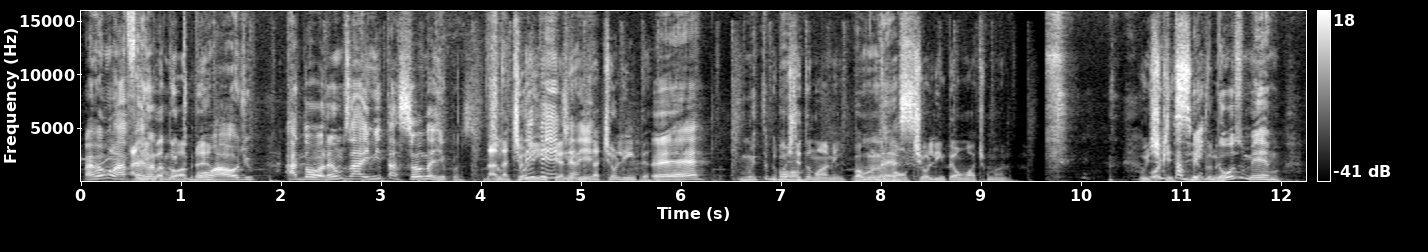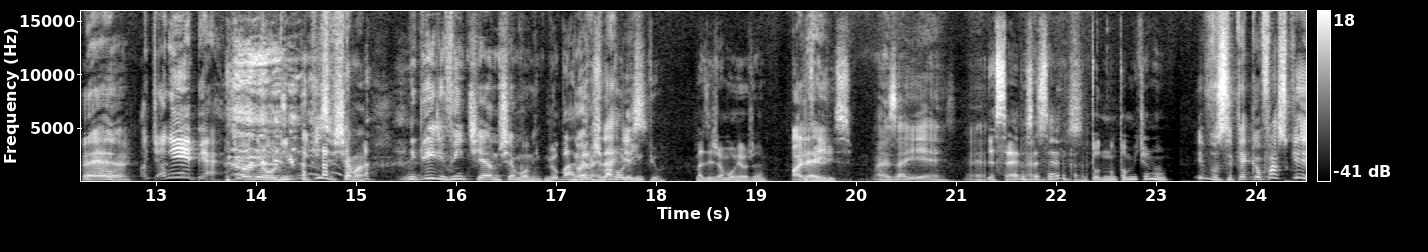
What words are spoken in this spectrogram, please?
Mas vamos lá, língua Muito dobra, bom é. áudio. Adoramos a imitação da Nicolas. Da, da Tia Olímpia, né? ali. Da Tia Olímpia. É, muito Eu bom. gostei do nome, hein? Vamos Muito nessa. bom. Tia Olímpia é um ótimo nome. O Hoje tá bem né? idoso mesmo. É. Tia Olímpia! Tia Olímpia, Olímpia. Ninguém se chama. Ninguém de 20 anos chama Olímpia. Meu barbeiro Não é chamava? Olímpio, mas ele já morreu já. Olha aí. velhice. Mas aí é. É, É sério, isso é sério, cara. Tô- não tô mentindo, não. E você quer que eu faça o quê?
